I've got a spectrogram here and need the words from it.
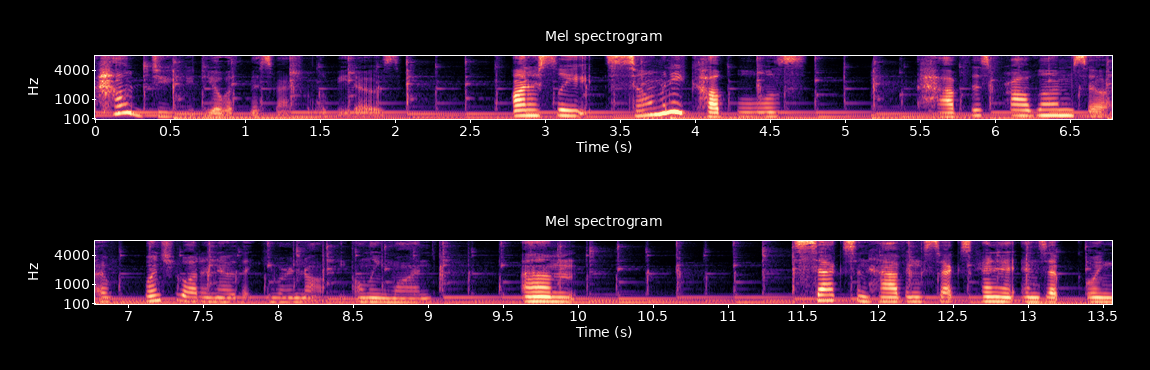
how do you deal with mismatched libidos? Honestly so many couples have this problem so I want you all to know that you are not the only one. Um, sex and having sex kind of ends up going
